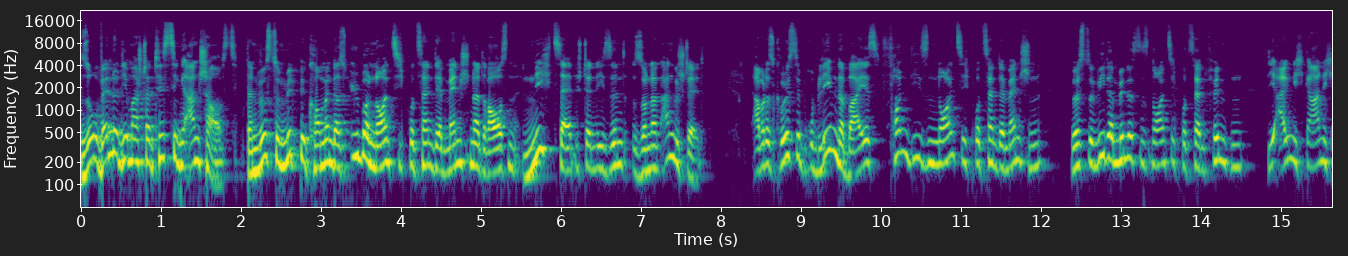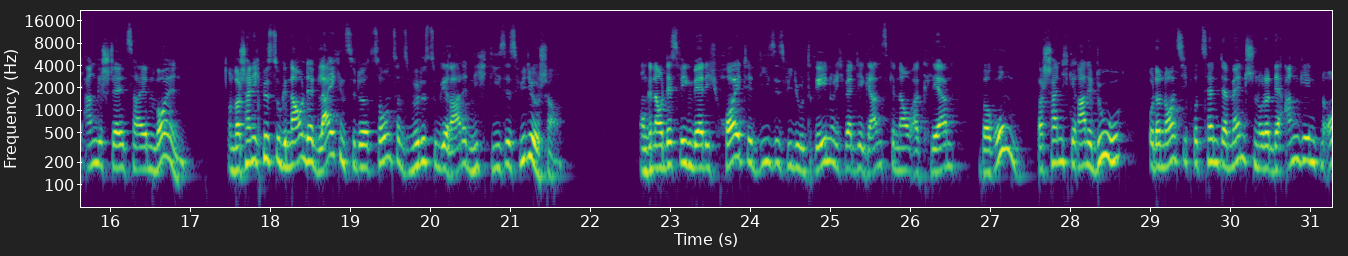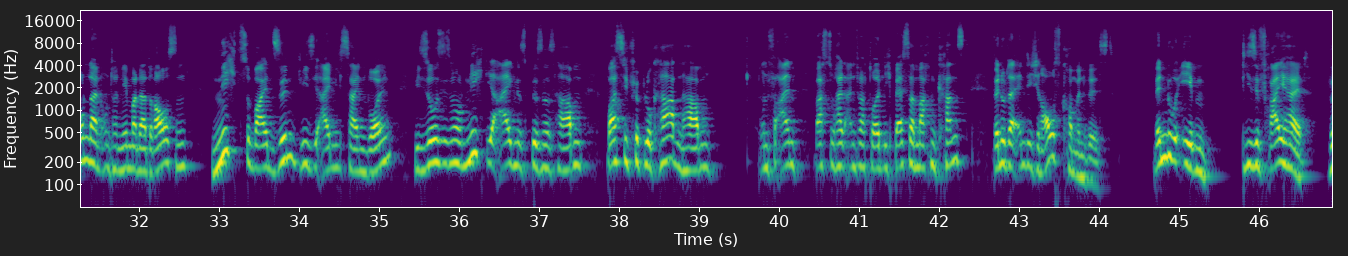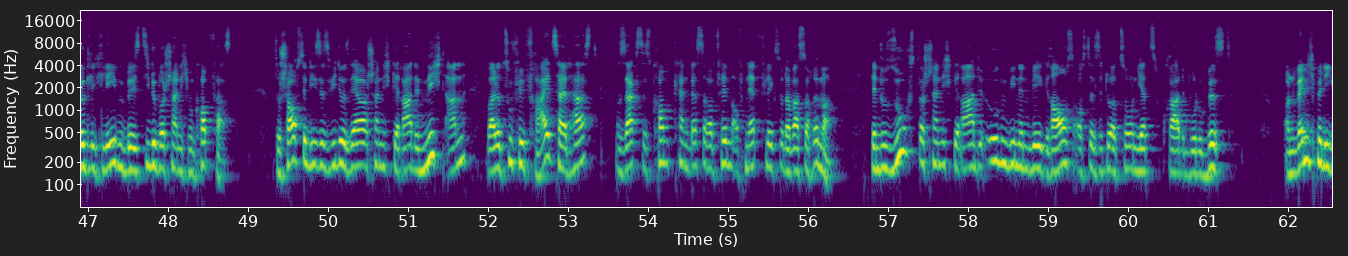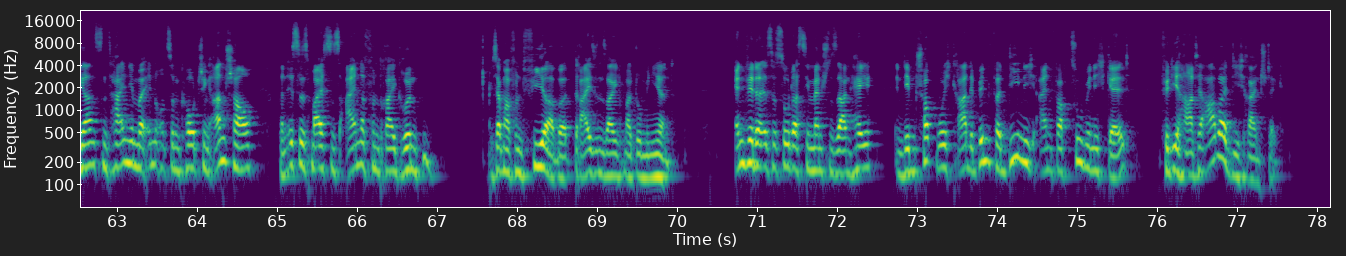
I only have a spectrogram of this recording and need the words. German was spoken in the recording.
So, wenn du dir mal Statistiken anschaust, dann wirst du mitbekommen, dass über 90% der Menschen da draußen nicht selbstständig sind, sondern angestellt. Aber das größte Problem dabei ist, von diesen 90% der Menschen wirst du wieder mindestens 90% finden, die eigentlich gar nicht angestellt sein wollen. Und wahrscheinlich bist du genau in der gleichen Situation, sonst würdest du gerade nicht dieses Video schauen. Und genau deswegen werde ich heute dieses Video drehen und ich werde dir ganz genau erklären, warum wahrscheinlich gerade du oder 90% der Menschen oder der angehenden Online-Unternehmer da draußen nicht so weit sind, wie sie eigentlich sein wollen, wieso sie noch nicht ihr eigenes Business haben, was sie für Blockaden haben und vor allem, was du halt einfach deutlich besser machen kannst, wenn du da endlich rauskommen willst. Wenn du eben diese Freiheit wirklich leben willst, die du wahrscheinlich im Kopf hast. Du schaust dir dieses Video sehr wahrscheinlich gerade nicht an, weil du zu viel Freizeit hast und sagst, es kommt kein besserer Film auf Netflix oder was auch immer. Denn du suchst wahrscheinlich gerade irgendwie einen Weg raus aus der Situation jetzt gerade, wo du bist. Und wenn ich mir die ganzen Teilnehmer in unserem Coaching anschaue, dann ist es meistens einer von drei Gründen. Ich sag mal von vier, aber drei sind, sage ich mal, dominierend. Entweder ist es so, dass die Menschen sagen, hey, in dem Job, wo ich gerade bin, verdiene ich einfach zu wenig Geld für die harte Arbeit, die ich reinstecke.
